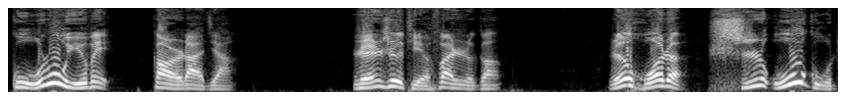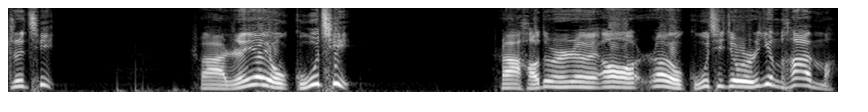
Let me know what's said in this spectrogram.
骨入于胃，告诉大家，人是铁，饭是钢，人活着。食五谷之气，是吧？人要有骨气，是吧？好多人认为哦，要有骨气就是硬汉嘛，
